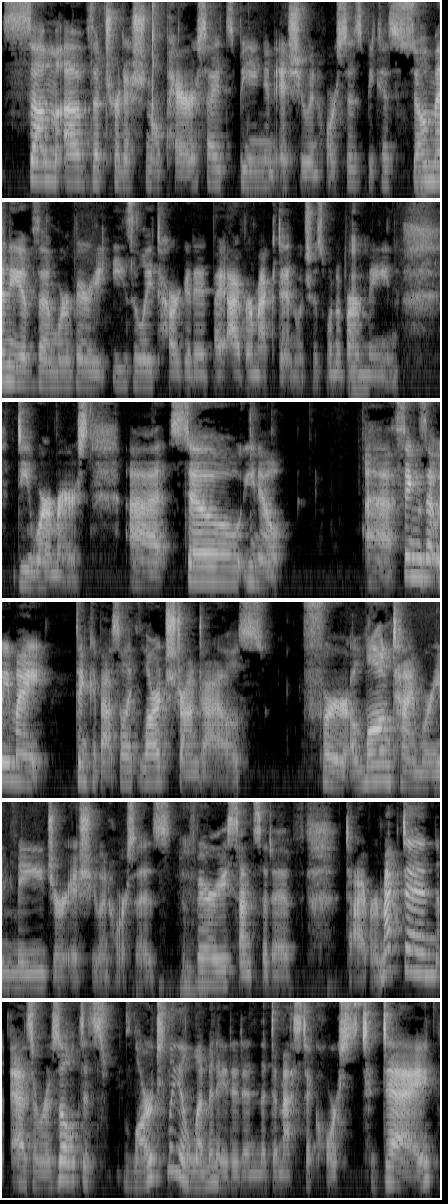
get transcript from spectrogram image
some of the traditional parasites being an issue in horses because so mm. many of them were very easily targeted by ivermectin, which is one of our mm. main dewormers. Uh, so, you know, uh, things that we might think about. So, like large strongyles, for a long time were a major issue in horses, mm-hmm. very sensitive to ivermectin. As a result, it's largely eliminated in the domestic horse today.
